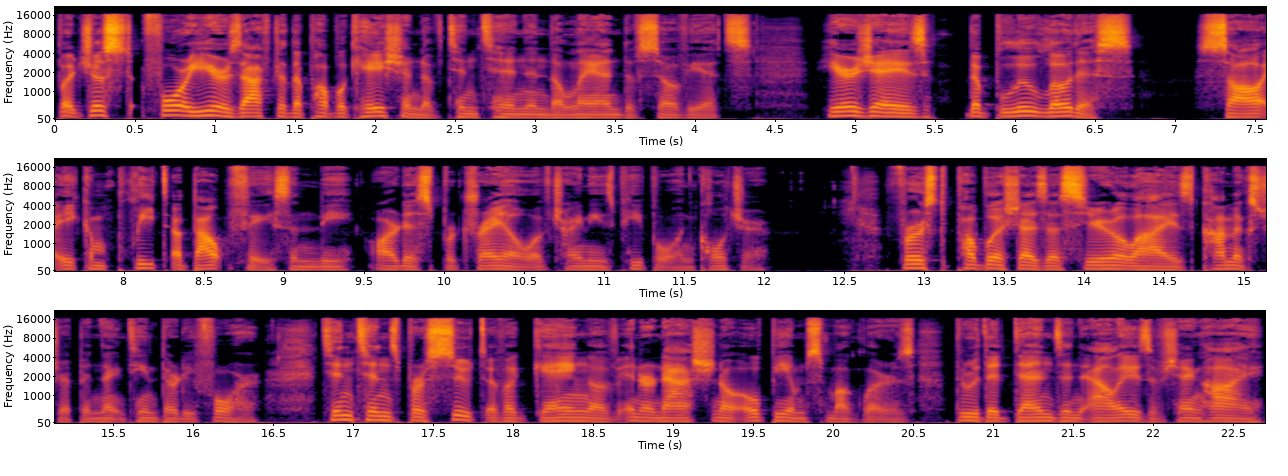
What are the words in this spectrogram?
But just four years after the publication of Tintin in the Land of Soviets, Hergé's The Blue Lotus saw a complete about face in the artist's portrayal of Chinese people and culture. First published as a serialized comic strip in 1934, Tintin's pursuit of a gang of international opium smugglers through the dens and alleys of Shanghai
